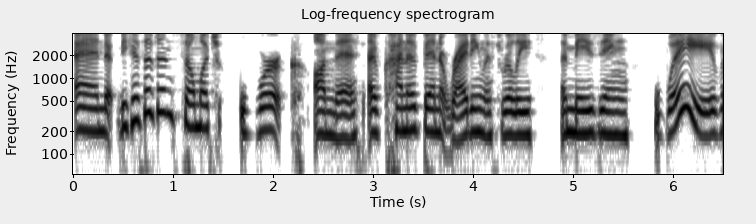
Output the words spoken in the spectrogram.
And because I've done so much work on this, I've kind of been riding this really amazing wave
